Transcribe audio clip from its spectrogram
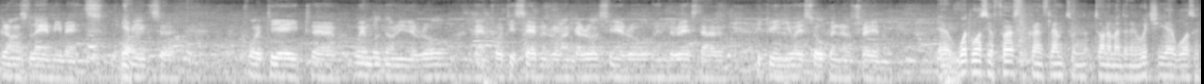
Grand Slam events, which yeah. means uh, 48 uh, Wimbledon in a row, then 47 Roland Garros in a row, and the rest are between US Open and Australian Open. Uh, what was your first Grand Slam tournament and in which year was it?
